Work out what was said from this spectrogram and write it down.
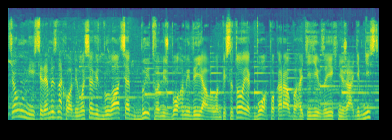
На цьому місці, де ми знаходимося, відбулася битва між Богом і дияволом. Після того, як Бог покарав багатіїв за їхню жадібність,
